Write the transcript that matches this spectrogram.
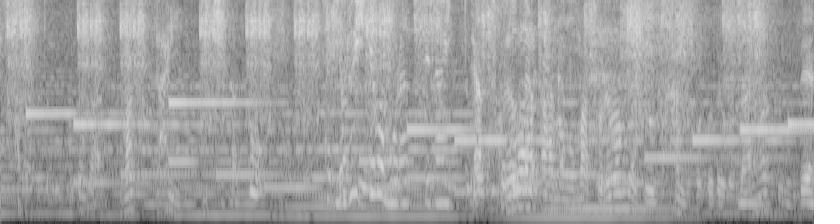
伝えるということがまず第一だと許してはもらってないといやそれはあの、まあ、それはもう夫婦間のことでございますんで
